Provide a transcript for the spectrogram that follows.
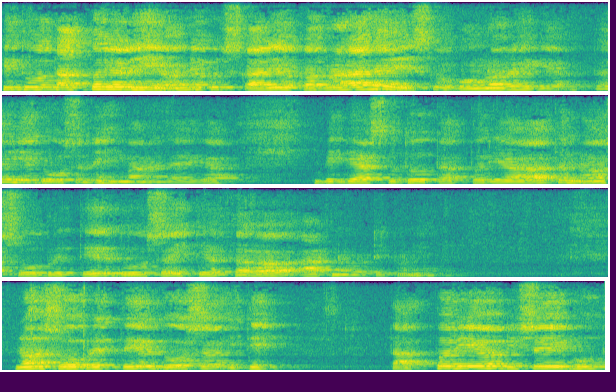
किंतु वो तात्पर्य नहीं, अन्य कुछ कार्य कर रहा है, इसको गौण रह गया तो ये दोष नहीं माना जाएगा। विद्यास्तुतो तात्पर्यात न स्ववृत्तिर दोष इत्यर्थ। आठ नंबर टिप्पणी। न स्ववृत्तिर दोष इति। तात्पर्य विषयभूत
